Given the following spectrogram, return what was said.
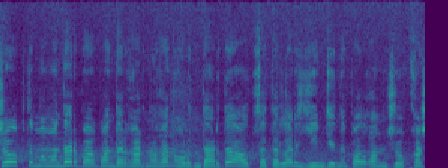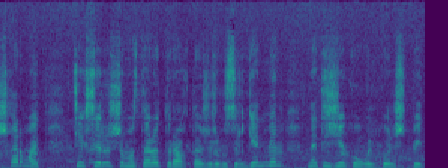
Жауапты мамандар бағбандарға арналған орындарды алып сатарлар емденіп алған жоққа шығармайды. Тексеріс жұмыстары тұрақты жүргізілгенмен нәтиже көңіл көншітпейді.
